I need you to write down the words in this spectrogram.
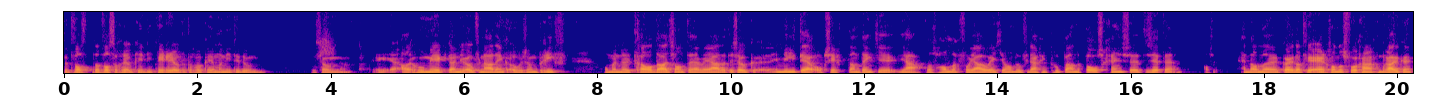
dat was, dat was toch ook in die periode toch ook helemaal niet te doen. Zo'n, hoe meer ik daar nu over nadenk, over zo'n brief om een neutraal Duitsland te hebben, ja, dat is ook eh, in militair opzicht, dan denk je, ja, dat is handig voor jou, weet je wel, dan hoef je daar geen troepen aan de Poolse grens uh, te zetten. Als, en dan uh, kan je dat weer ergens anders voor gaan gebruiken.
